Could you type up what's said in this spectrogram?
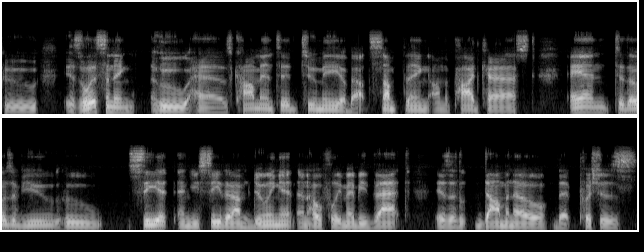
who is listening, who has commented to me about something on the podcast, and to those of you who see it and you see that I'm doing it, and hopefully maybe that is a domino that pushes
